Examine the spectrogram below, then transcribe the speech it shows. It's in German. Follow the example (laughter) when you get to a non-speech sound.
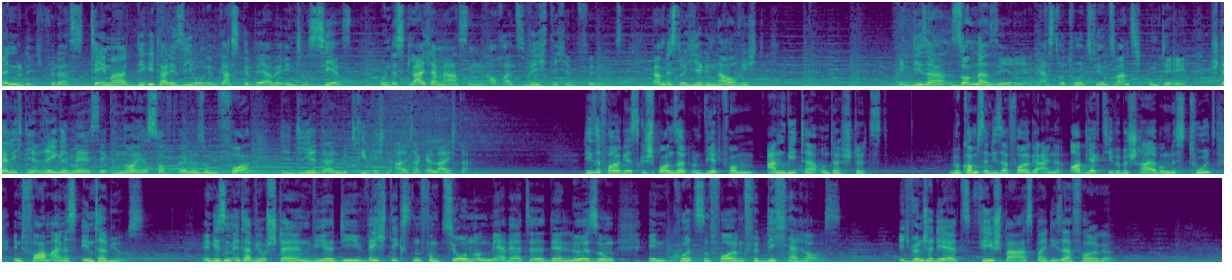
Wenn du dich für das Thema Digitalisierung im Gastgewerbe interessierst und es gleichermaßen auch als wichtig empfindest, dann bist du hier genau richtig. In dieser Sonderserie gastrotools24.de stelle ich dir regelmäßig neue Softwarelösungen vor, die dir deinen betrieblichen Alltag erleichtern. Diese Folge ist gesponsert und wird vom Anbieter unterstützt. Du bekommst in dieser Folge eine objektive Beschreibung des Tools in Form eines Interviews. In diesem Interview stellen wir die wichtigsten Funktionen und Mehrwerte der Lösung in kurzen Folgen für dich heraus. Ich wünsche dir jetzt viel Spaß bei dieser Folge.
